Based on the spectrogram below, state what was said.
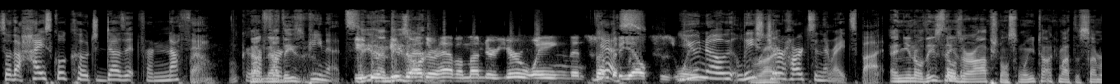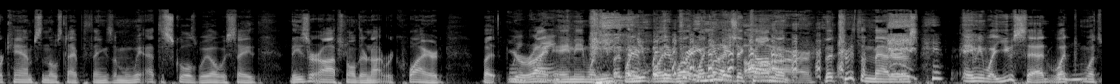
So the high school coach does it for nothing, Okay. or Now- now for these- peanuts. See, You'd, and you'd these are- rather have them under your wing than somebody yes, else's wing. you know, at least Right. your heart's in the right spot. And you know these things are optional. So when you talk about the summer camps and those type of things, I mean, we, at the schools we always say these are optional; they're not required. But you're Wink, right, wink. Amy. When you when you when, they're when, pretty when you made much the comment, are. the truth of the matter is, Amy, what you said, what Mm-hmm. was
